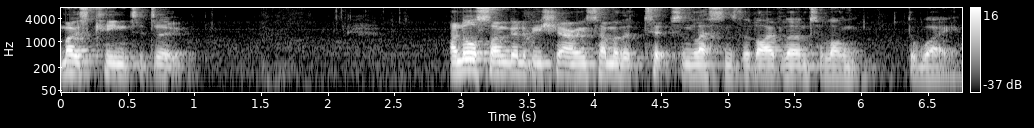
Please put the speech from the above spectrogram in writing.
most keen to do. And also, I'm going to be sharing some of the tips and lessons that I've learned along the way.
